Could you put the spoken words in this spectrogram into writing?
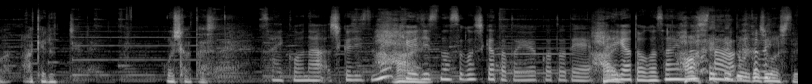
う開けるっていうね。美味しかったですね最高な祝日ね、はい。休日の過ごし方ということで、はい。ありがとうございました、はい。どういたしまして。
